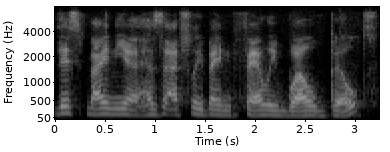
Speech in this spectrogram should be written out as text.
this mania has actually been fairly well built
